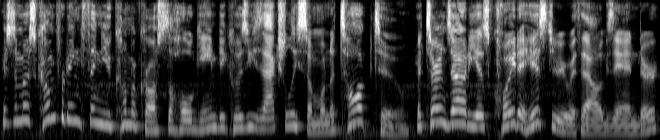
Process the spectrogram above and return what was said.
is the most comforting thing you come across the whole game because he's actually someone to talk to. It turns out he has quite a history with Alexander,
